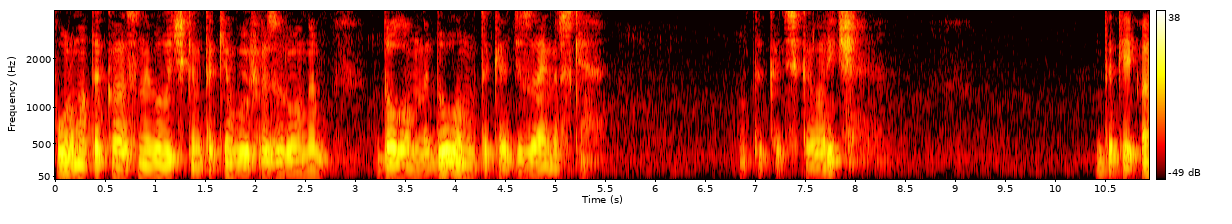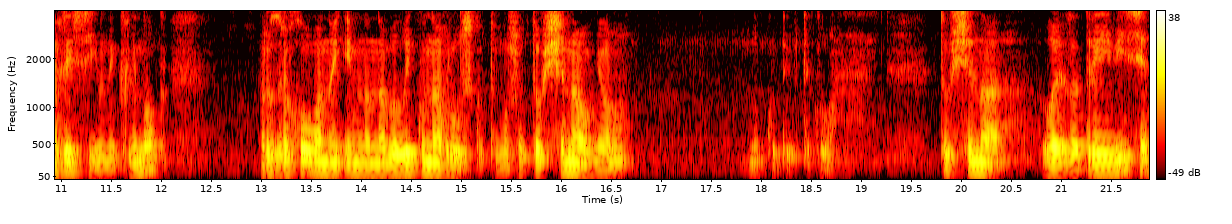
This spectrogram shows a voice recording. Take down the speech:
форма така з невеличким таким вифрезерованим долом, не долом, ну, таке дизайнерське. Ось така цікава річ. Ну, такий агресивний клінок розрахований іменно на велику нагрузку, тому що товщина у нього, ну куди втекло, товщина леза 3,8,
